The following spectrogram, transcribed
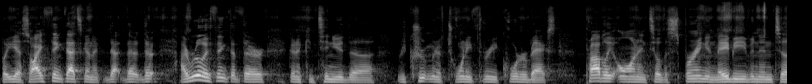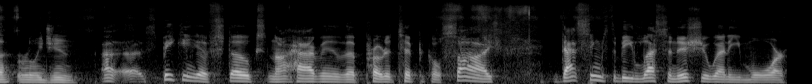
But yeah, so I think that's going to. I really think that they're going to continue the recruitment of 23 quarterbacks probably on until the spring and maybe even into early June. Uh, uh, speaking of Stokes not having the prototypical size, that seems to be less an issue anymore.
